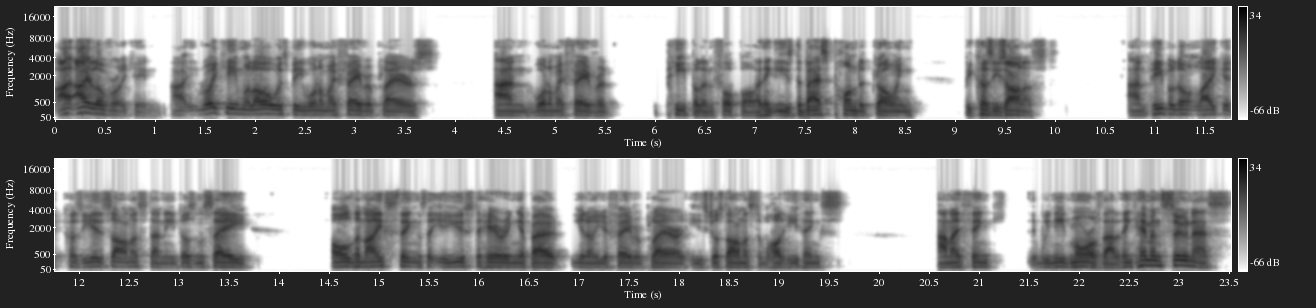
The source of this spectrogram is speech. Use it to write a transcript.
I, I love Roy Keane. I, Roy Keane will always be one of my favorite players and one of my favorite people in football. I think he's the best pundit going because he's honest. And people don't like it because he is honest and he doesn't say all the nice things that you're used to hearing about, you know, your favorite player. He's just honest of what he thinks. And I think we need more of that. I think him and Souness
